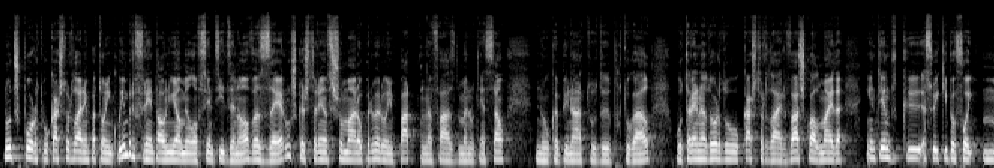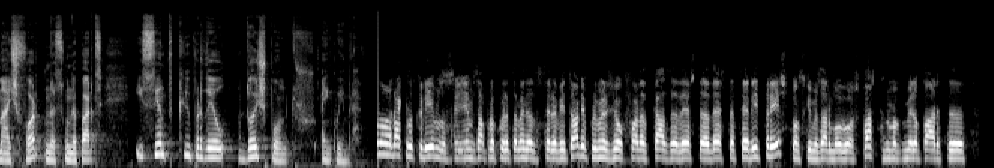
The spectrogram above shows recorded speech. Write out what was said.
No desporto, o Castro Daire empatou em Coimbra, frente à União 1919 a 0. Os castrenses somaram o primeiro empate na fase de manutenção no Campeonato de Portugal. O treinador do Castro Daire, Vasco Almeida, entende que a sua equipa foi mais forte na segunda parte e sente que perdeu dois pontos em Coimbra. Não era aquilo que queríamos, ou seja, íamos à procura também da terceira vitória. Primeiro jogo fora de casa desta, desta série 3. Conseguimos dar uma boa resposta numa primeira parte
